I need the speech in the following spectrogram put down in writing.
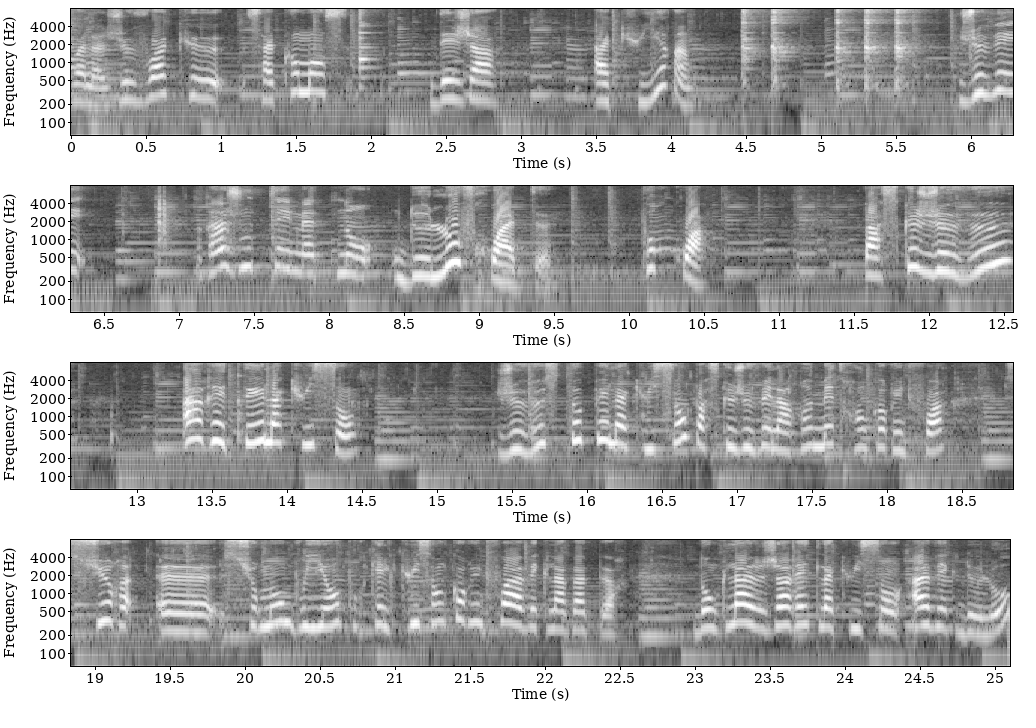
Voilà, je vois que ça commence déjà à cuire. Je vais rajouter maintenant de l'eau froide. Pourquoi? Parce que je veux arrêter la cuisson. Je veux stopper la cuisson parce que je vais la remettre encore une fois sur, euh, sur mon bouillon pour qu'elle cuise encore une fois avec la vapeur. Donc là, j'arrête la cuisson avec de l'eau,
